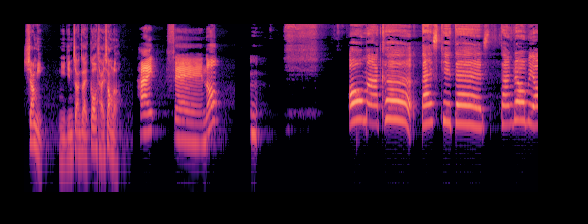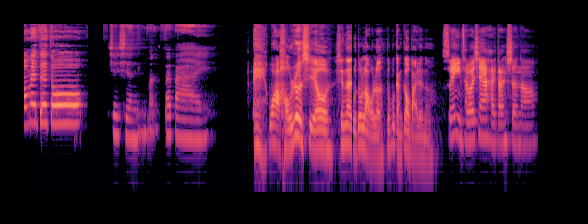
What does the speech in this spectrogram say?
虾米，你已经站在高台上了。嗨 s Seno。嗯。Oh，m das e das。弹奏表妹最多，谢谢你们，拜拜。哎，哇，好热血哦！现在我都老了，都不敢告白了呢。所以你才会现在还单身呢？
